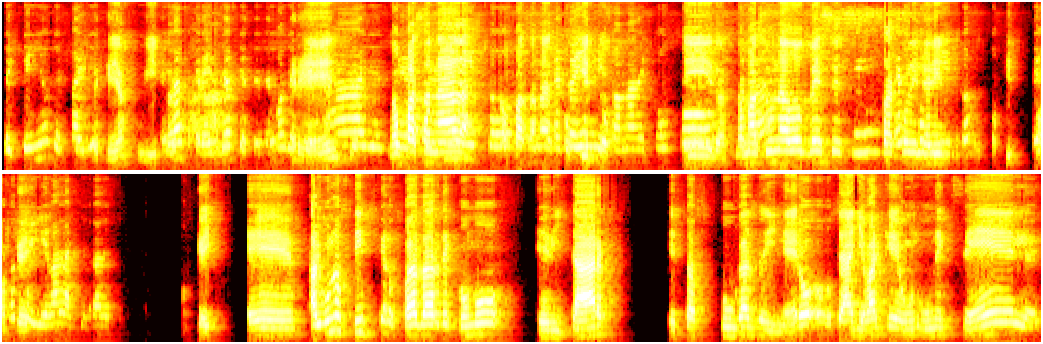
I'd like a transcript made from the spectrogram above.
pequeños detalles, esas creencias que tenemos de que, Creencias. No pasa nada, poquito, no pasa nada, es estoy en mi poquito. zona de confort, Sí, no- nomás una o dos veces Sí, saco dinerito. poquito. poquito, Eso ok. te lleva a la quiebra de tu Ok. Eh, algunos tips que nos puedas dar de cómo evitar estas fugas de dinero, o sea, llevar que un, un Excel,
